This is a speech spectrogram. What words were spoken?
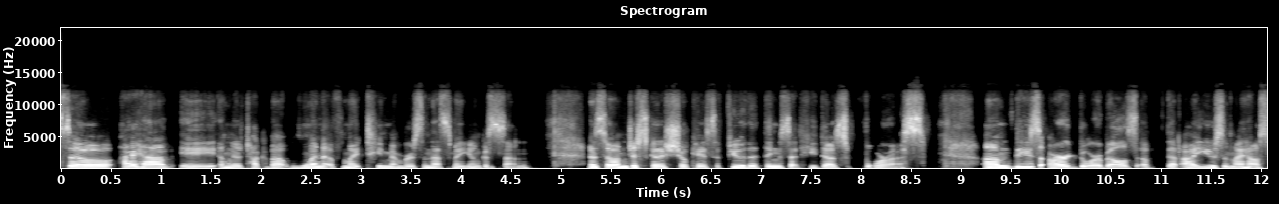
So I have a, I'm going to talk about one of my team members, and that's my youngest son. And so I'm just going to showcase a few of the things that he does for us. Um, these are doorbells of, that I use in my house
